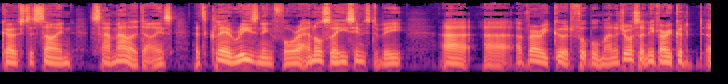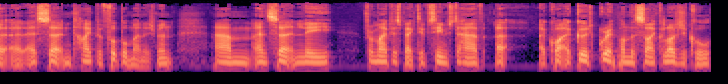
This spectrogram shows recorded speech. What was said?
goes to sign Sam Allardyce, there's clear reasoning for it, and also he seems to be uh, a very good football manager, or certainly very good at a certain type of football management, um, and certainly, from my perspective, seems to have a, a, quite a good grip on the psychological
